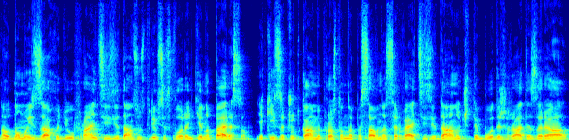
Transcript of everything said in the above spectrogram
На одному із заходів у Франції Зідан зустрівся з Флорентіно Пересом, який за чутками просто написав на серветці Зідану, чи ти будеш грати за Реал.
